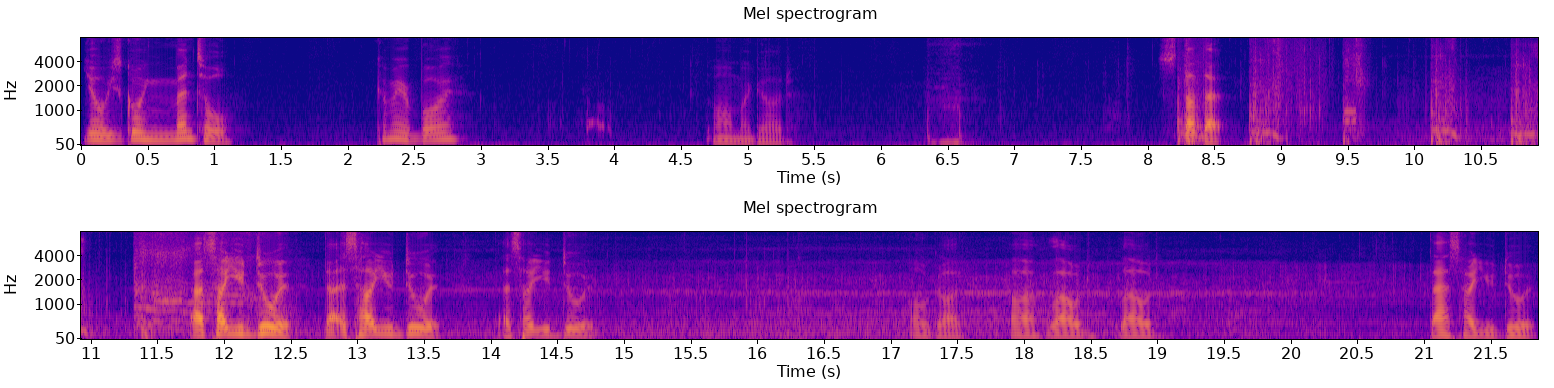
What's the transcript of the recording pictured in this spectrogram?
Yo, he's going mental! Come here, boy. Oh my god. Stop that. That's how you do it. That's how you do it. That's how you do it. Oh god. Ah, uh, loud, loud. That's how you do it.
